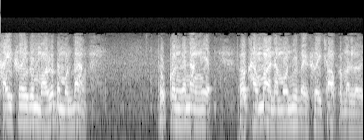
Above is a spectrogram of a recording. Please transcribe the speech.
ใครเคยเป็นหมอรถน้ำมนต์บ้าง ทุกคนก็นั่งเงียบ เพราะคำว่าน้ำมนต์นี่ไม่เคยชอบกันมาเลย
